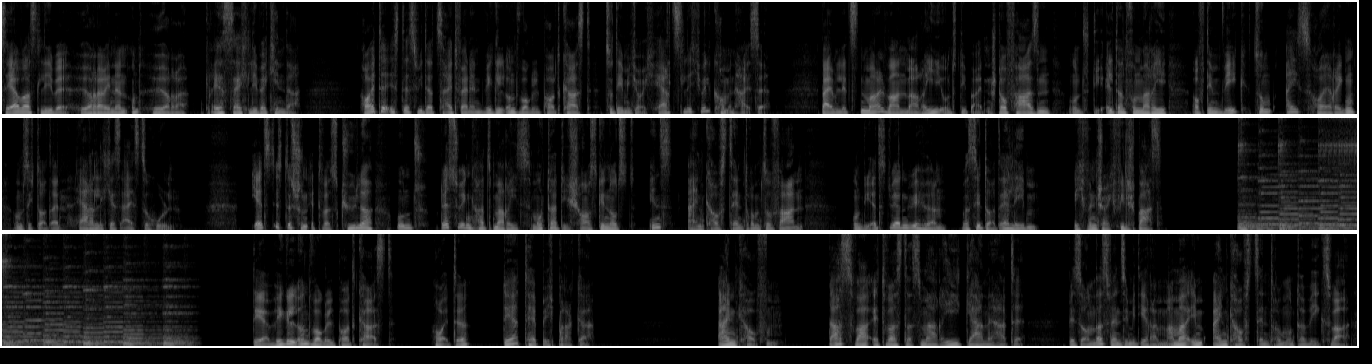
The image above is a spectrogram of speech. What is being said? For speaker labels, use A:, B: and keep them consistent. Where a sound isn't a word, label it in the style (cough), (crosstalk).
A: Servus, liebe Hörerinnen und Hörer. Grüß euch, liebe Kinder. Heute ist es wieder Zeit für einen Wiggle- und Woggle-Podcast, zu dem ich euch herzlich willkommen heiße. Beim letzten Mal waren Marie und die beiden Stoffhasen und die Eltern von Marie auf dem Weg zum Eisheurigen, um sich dort ein herrliches Eis zu holen. Jetzt ist es schon etwas kühler und deswegen hat Maries Mutter die Chance genutzt, ins Einkaufszentrum zu fahren. Und jetzt werden wir hören, was sie dort erleben. Ich wünsche euch viel Spaß. Der Wiggle und Woggle Podcast. Heute der Teppichbracker. Einkaufen. Das war etwas, das Marie gerne hatte. Besonders wenn sie mit ihrer Mama im Einkaufszentrum unterwegs war.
